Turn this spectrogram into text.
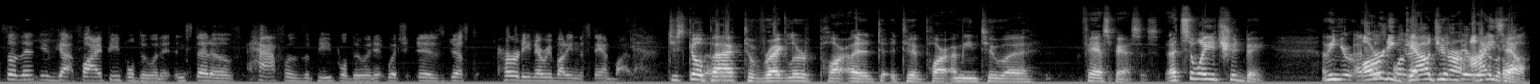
So then you've got five people doing it instead of half of the people doing it, which is just hurting everybody in the standby line. Just go so, back to regular part uh, to, to part. I mean to uh, fast passes. That's the way it should be. I mean, you're At already point, gouging our eyes out.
